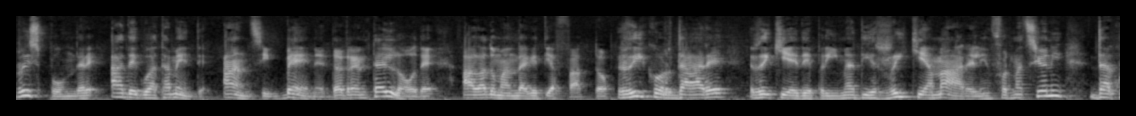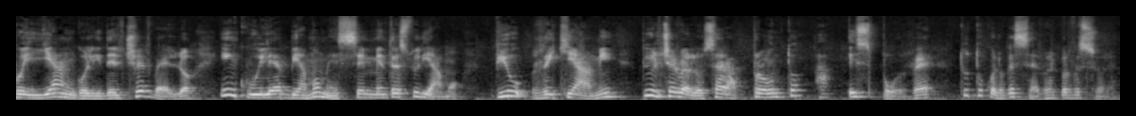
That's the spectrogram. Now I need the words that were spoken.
rispondere adeguatamente, anzi bene da Trenta e lode alla domanda che ti ha fatto. Ricordare richiede prima di richiamare le informazioni da quegli angoli del cervello in cui le abbiamo messe mentre studiamo. Più richiami, più il cervello sarà pronto a esporre tutto quello che serve al professore.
